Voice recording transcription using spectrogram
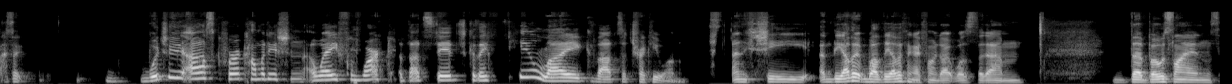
I was like, "Would you ask for accommodation away from work at that stage? Because I feel like that's a tricky one." And she and the other well, the other thing I found out was that um the Bowes-Lyons,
